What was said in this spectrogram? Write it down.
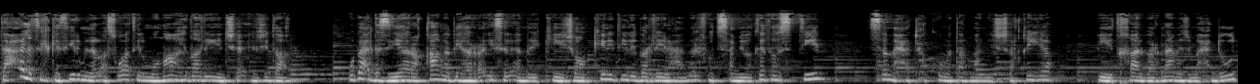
تعالت الكثير من الأصوات المناهضة لإنشاء الجدار. وبعد زيارة قام بها الرئيس الأمريكي جون كينيدي لبرلين عام 1963 سمحت حكومة ألمانيا الشرقية بإدخال برنامج محدود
